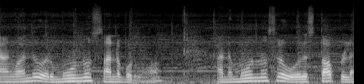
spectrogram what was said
நாங்கள் வந்து ஒரு மூணு நிமிஷம் சண்டை போடுவோம். அந்த மூணு நிமிஷத்தில் ஒரு ஸ்டாப்பில்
